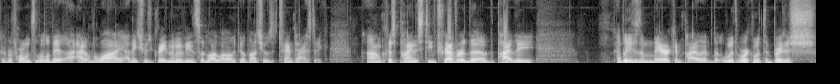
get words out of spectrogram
her performance a little bit. I, I don't know why. I think she was great in the movie, and so a lot, a lot of people thought she was fantastic. Um, Chris Pine and Steve Trevor, the the, pilot, the I believe he's an American pilot, but with working with the British.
